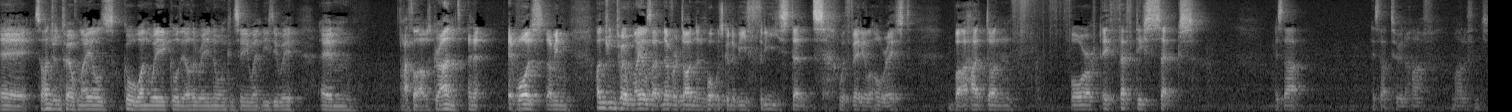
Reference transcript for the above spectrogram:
uh, it's 112 miles, go one way, go the other way, no one can say you went the easy way. Um, I thought that was grand, and it, it was. I mean, 112 miles I'd never done in what was going to be three stints with very little rest, but I had done four, eh, 56. Is that is that two and a half marathons?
